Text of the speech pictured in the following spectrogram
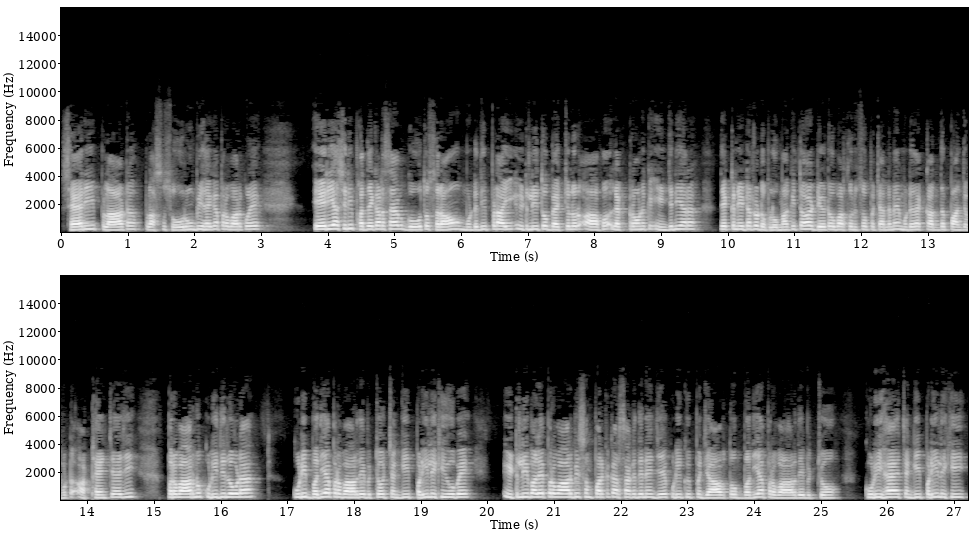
ਸ਼ਹਿਰੀ ਪਲਾਟ ਪਲੱਸ ਸ਼ੋਰੂਮ ਵੀ ਹੈਗਾ ਪਰਿਵਾਰ ਕੋਲੇ। ਏਰੀਆ ਸ੍ਰੀ ਫਤਿਹਗੜ੍ਹ ਸਾਹਿਬ, ਗੋਤ, ਸਰਾਉ, ਮੁੰਡੇ ਦੀ ਪੜ੍ਹਾਈ, ਇਟਲੀ ਤੋਂ ਬੈਚਲਰ ਆਫ ਇਲੈਕਟ੍ਰੋਨਿਕ ਇੰਜੀਨੀਅਰ ਤੇ ਕੈਨੇਡਾ ਤੋਂ ਡਿਪਲੋਮਾ ਕੀਤਾ ਹੋਇਆ। ਡੇਟ ਆਫ ਬਰਥ 1995 ਮੁੰਡੇ ਦਾ ਕੱਦ 5 ਫੁੱਟ 8 ਇੰਚ ਹੈ ਜੀ। ਪਰਿਵਾਰ ਨੂੰ ਕੁੜੀ ਦੀ ਲੋੜ ਹੈ। ਕੁੜੀ ਵਧੀਆ ਪਰਿਵਾਰ ਦੇ ਵਿੱਚੋਂ ਚੰਗੀ ਪੜ੍ਹੀ ਲਿਖੀ ਹੋਵੇ। ਇਟਲੀ ਵਾਲੇ ਪਰਿਵਾਰ ਵੀ ਸੰਪਰਕ ਕਰ ਸਕਦੇ ਨੇ। ਜੇ ਕੁੜੀ ਕੋਈ ਪੰਜਾਬ ਤੋਂ ਵਧੀਆ ਪਰਿਵਾਰ ਦੇ ਵਿੱਚੋਂ ਕੁੜੀ ਹੈ, ਚੰਗੀ ਪੜ੍ਹੀ ਲਿਖੀ,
